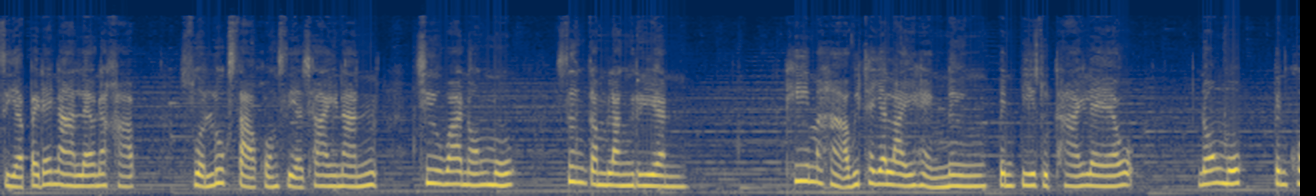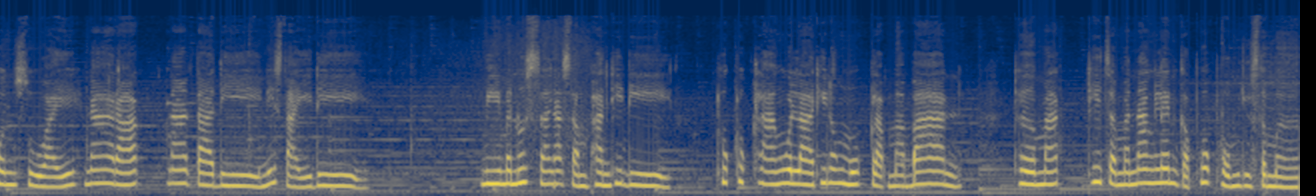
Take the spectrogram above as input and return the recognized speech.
เสียไปได้นานแล้วนะครับ ส่วนลูกสาวของเสียชัยนั้น ชื่อว่าน้องมุก ซึ่งกำลังเรียน ที่มหาวิทยาลัยแห่งหนึ่งเป็นปีสุดท้ายแล้ว น้องมุกเป็นคนสวย น่ารัก หน้าตาดี นิสัยดี มีมนุษยสัมพันธ์ที่ดี ทุกๆ ครั้งเวลาที่น้องมุกกลับมาบ้าน เธอมักที่จะมานั่งเล่นกับพวกผมอยู่เสมอ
